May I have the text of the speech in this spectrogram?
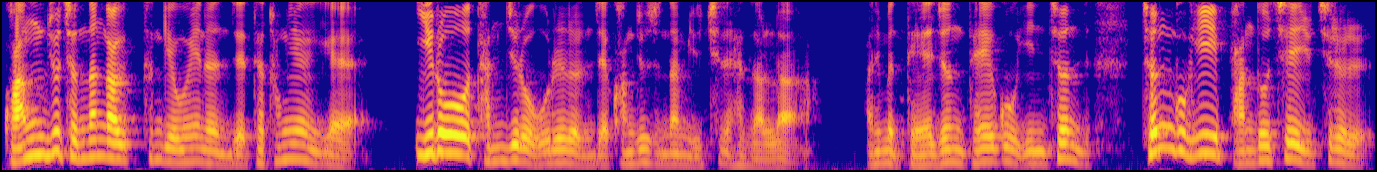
광주 전남 같은 경우에는 이제 대통령에게 1호 단지로 우리를 이제 광주 전남 유치를 해달라. 아니면 대전, 대구, 인천 전국이 반도체 유치를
